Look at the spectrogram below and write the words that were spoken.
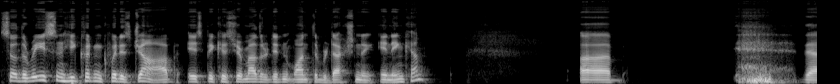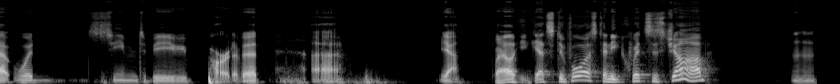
So the reason he couldn't quit his job is because your mother didn't want the reduction in, in income. uh, that would seem to be part of it. Uh, yeah, Well, he gets divorced and he quits his job. Mhm.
